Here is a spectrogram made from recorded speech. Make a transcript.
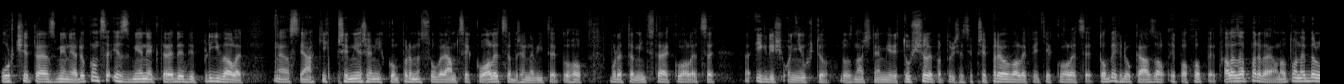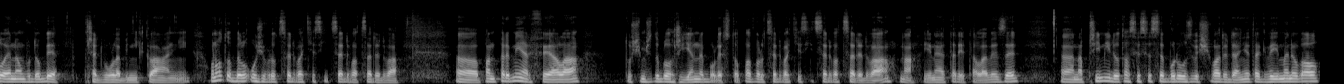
určité změny, a dokonce i změny, které by vyplývaly uh, z nějakých přiměřených kompromisů v rámci koalice, protože nevíte, koho budete mít v té koalici, i když oni už to do značné míry tušili, protože si připravovali pětě koalici, to bych dokázal i pochopit. Ale za prvé, ono to nebylo jenom v době předvolebních klání, ono to bylo už v roce 2022. Pan premiér Fiala tuším, že to bylo říjen nebo listopad v roce 2022 na jiné tedy televizi, eh, na přímý dotaz, jestli se budou zvyšovat daně, tak vyjmenoval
